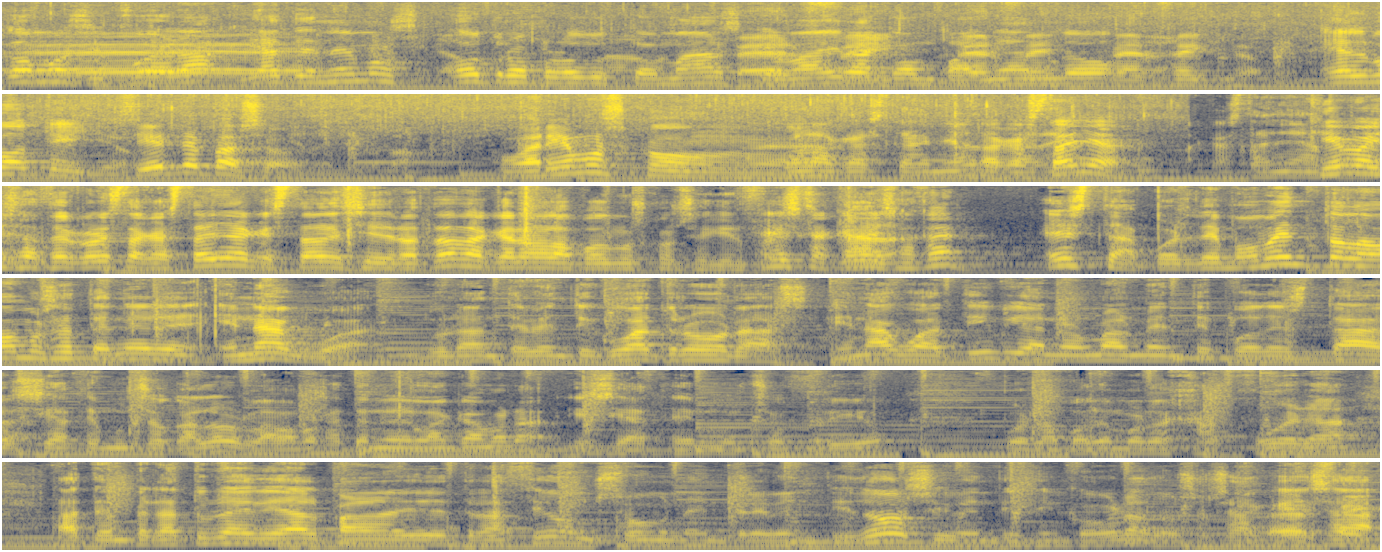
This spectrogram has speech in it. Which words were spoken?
Como si fuera, ya tenemos otro producto más que va a ir acompañando el botillo. Siguiente paso. Jugaríamos con, con la castaña. ¿La castaña? ¿Qué vais a hacer con esta castaña que está deshidratada, que no la podemos conseguir fresca? ¿Qué vais a hacer? Esta, pues de momento la vamos a tener en agua durante 24 horas. En agua tibia normalmente puede estar, si hace mucho calor la vamos a tener en la cámara y si hace mucho frío pues la podemos dejar fuera. La temperatura ideal para la hidratación son entre 22 y 25 grados, o sea que esa,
